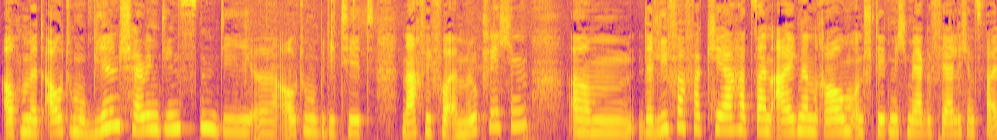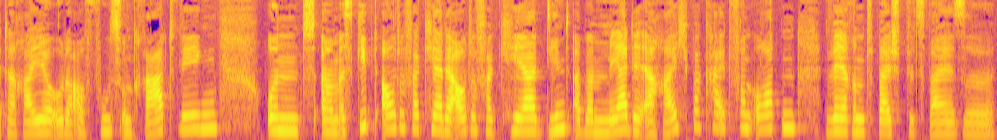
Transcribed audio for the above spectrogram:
auch mit automobilen Sharing-Diensten, die äh, Automobilität nach wie vor ermöglichen ähm, der Lieferverkehr hat seinen eigenen Raum und steht nicht mehr gefährlich in zweiter Reihe oder auf Fuß- und Radwegen. Und ähm, es gibt Autoverkehr. Der Autoverkehr dient aber mehr der Erreichbarkeit von Orten, während beispielsweise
